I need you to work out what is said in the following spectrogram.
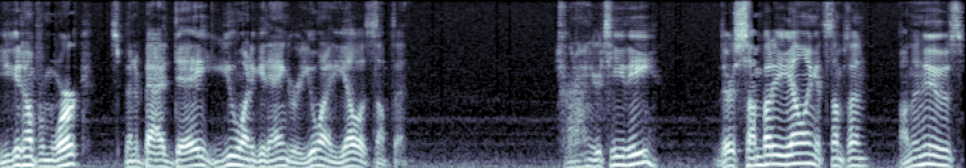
you get home from work, it's been a bad day, you want to get angry, you want to yell at something. Turn on your TV, there's somebody yelling at something on the news.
